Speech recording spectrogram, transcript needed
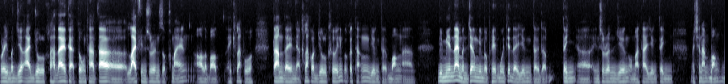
ប្រិយមិត្តយើងអាចយល់ខ្លះដែរតាក់ទងថាតើអឺ life insurance របស់ខ្មែរ all about អីខ្លះព្រោះតាមដែលអ្នកខ្លះគាត់យល់ឃើញគាត់គាត់ថាអឺយើងត្រូវបង់អាវាមានដែរមិនអញ្ចឹងមានប្រភេទមួយទៀតដែលយើងត្រូវតែទិញអឺ insurance យើងឧមាថាយើងទិញមួយឆ្នាំបង់3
